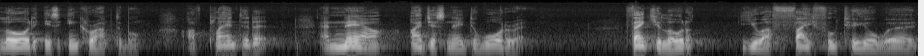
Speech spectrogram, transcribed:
Lord, is incorruptible. I've planted it, and now I just need to water it. Thank you, Lord. You are faithful to your word.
